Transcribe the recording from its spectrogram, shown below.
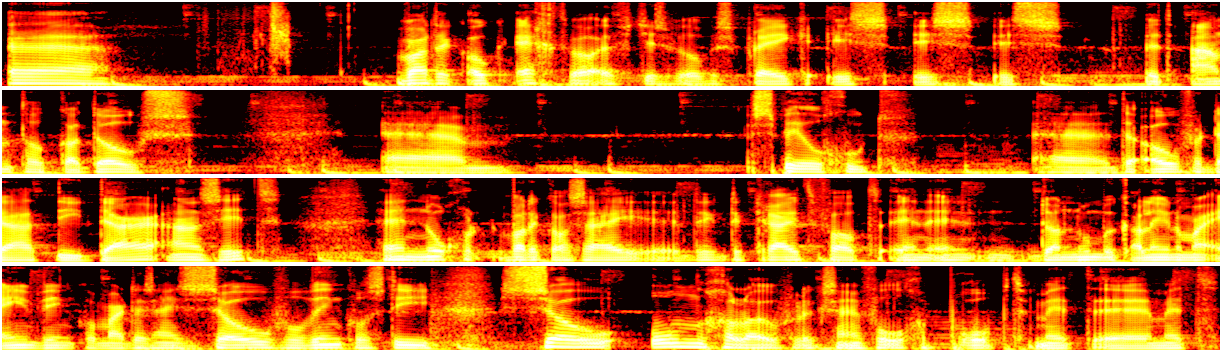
uh, wat ik ook echt wel eventjes wil bespreken, is, is, is het aantal cadeaus. Um, speelgoed, uh, de overdaad die daaraan zit. En nog wat ik al zei, eh, de, de kruidvat. En, en dan noem ik alleen nog maar één winkel. Maar er zijn zoveel winkels die zo ongelooflijk zijn volgepropt met, uh, met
